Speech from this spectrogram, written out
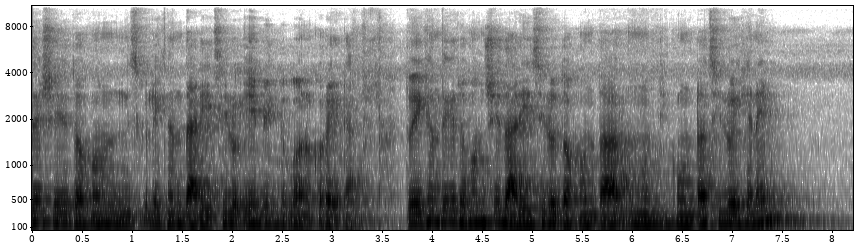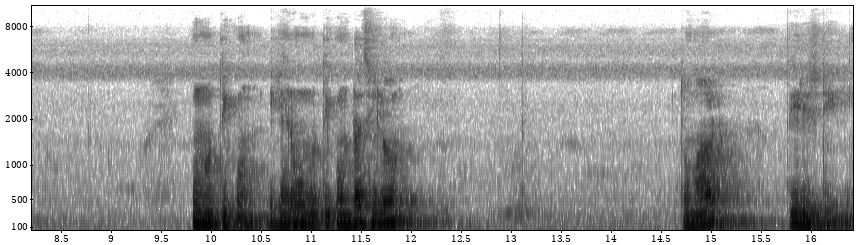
যে সে যখন স্কুলে এখানে দাঁড়িয়েছিল এই বিন্দু মনে করো এটা। তো এখান থেকে যখন সে দাঁড়িয়েছিল, তখন তার উন্নতি কোনটা ছিল এখানে? উন্নতি কোণ এখানে উন্নতি কোণটা ছিল তোমার তিরিশ ডিগ্রি।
